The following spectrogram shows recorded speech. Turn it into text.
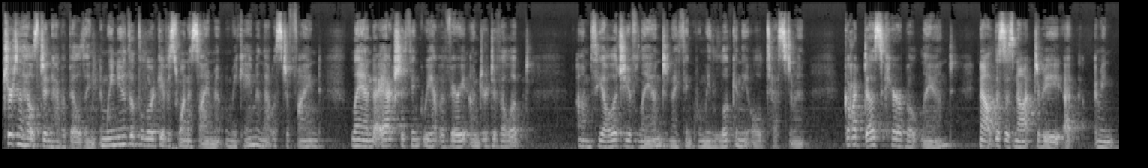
Church in the Hills didn't have a building, and we knew that the Lord gave us one assignment when we came, and that was to find land. I actually think we have a very underdeveloped um, theology of land, and I think when we look in the Old Testament, God does care about land. Now, this is not to be, uh, I mean,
